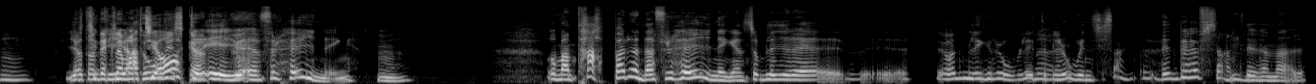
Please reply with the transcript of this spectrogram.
Mm. Jag tycker ju att teater är ju en förhöjning. Mm. Och man tappar den där förhöjningen så blir det, eh, ja, det blir roligt, det Nej. blir ointressant. Det behövs alltid den där.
